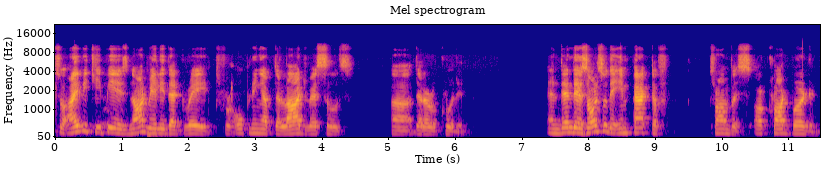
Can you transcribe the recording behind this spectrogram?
So IVTPA is not really that great for opening up the large vessels uh, that are occluded. And then there's also the impact of thrombus or clot burden.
